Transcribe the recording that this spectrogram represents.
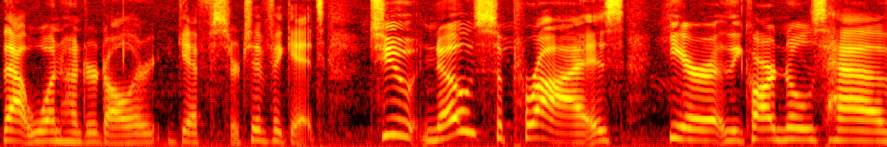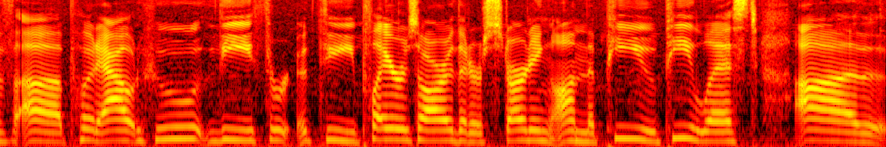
that $100 gift certificate. To no surprise, here the Cardinals have uh, put out who the th- the players are that are starting on the PUP list. Uh,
